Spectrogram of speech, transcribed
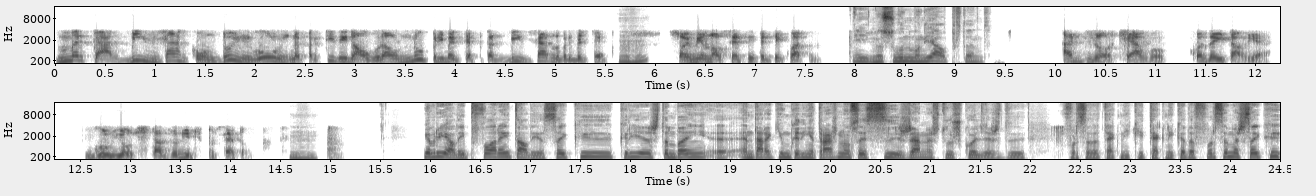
Marcar Bizarro com dois golos na partida inaugural no primeiro tempo. Portanto, Bizarro no primeiro tempo. Uhum. Só em 1984. E no segundo Mundial, portanto. Angelo Thiago, quando a Itália goleou os Estados Unidos por 7 uhum. Gabriel, e por falar em Itália, sei que querias também uh, andar aqui um bocadinho atrás, não sei se já nas tuas escolhas de força da técnica e técnica da força, mas sei que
